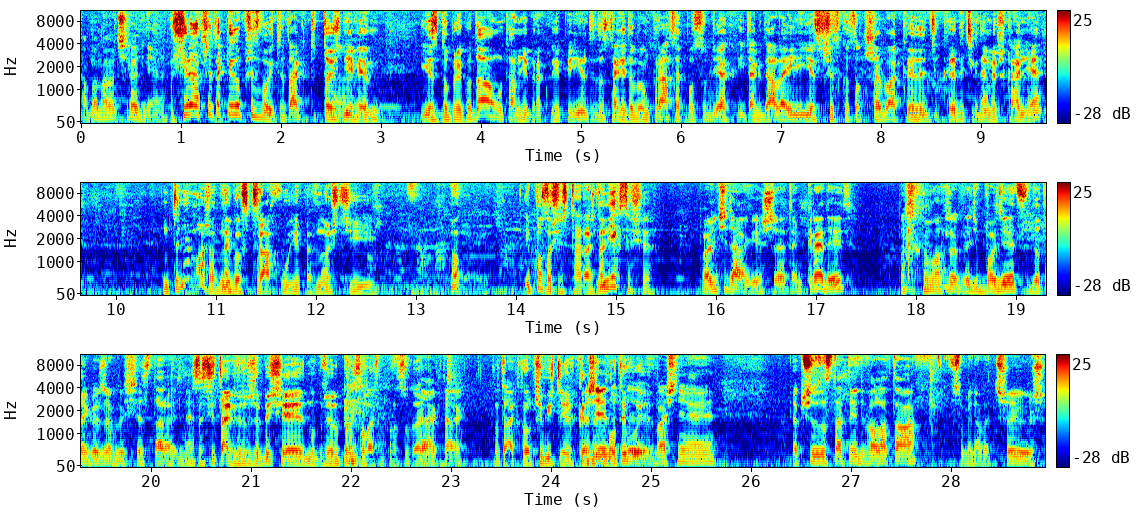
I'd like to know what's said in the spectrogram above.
Albo nawet średnie. raczej takiego przyzwoite, tak? To Ktoś, nie wiem, jest dobrego domu, tam nie brakuje pieniędzy, dostanie dobrą pracę po studiach i tak dalej, jest wszystko co trzeba, kredyt, kredycik na mieszkanie, no to nie ma żadnego strachu, niepewności. No i po co się starać? No nie chce się. Powiem ci tak, jeszcze ten kredyt to może być bodziec do tego, żeby się starać, nie? W sensie tak, że- żeby się, no, żeby pracować po prostu, tak? Tak, tak. To tak, to oczywiście kredyt Właśnie, motywuje. e, Właśnie ja przez ostatnie dwa lata, w sumie nawet trzy już,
